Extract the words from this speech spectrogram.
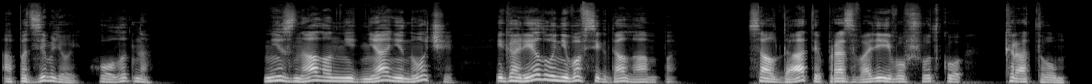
а под землей холодно. Не знал он ни дня, ни ночи, и горела у него всегда лампа. Солдаты прозвали его в шутку «кротом».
